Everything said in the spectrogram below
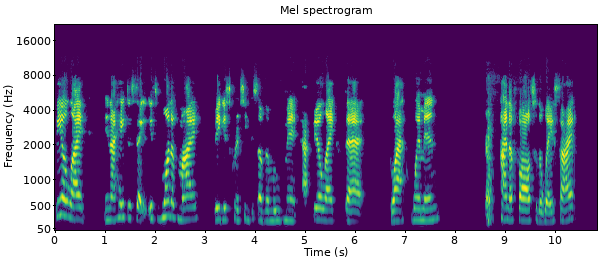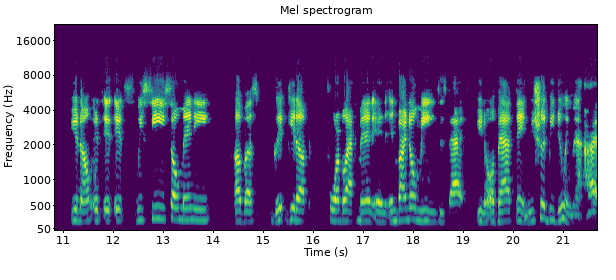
feel like, and I hate to say, it's one of my biggest critiques of the movement. I feel like that black women yep. kind of fall to the wayside. You know, it, it it's we see so many of us get, get up for black men, and and by no means is that you know a bad thing. We should be doing that. I,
